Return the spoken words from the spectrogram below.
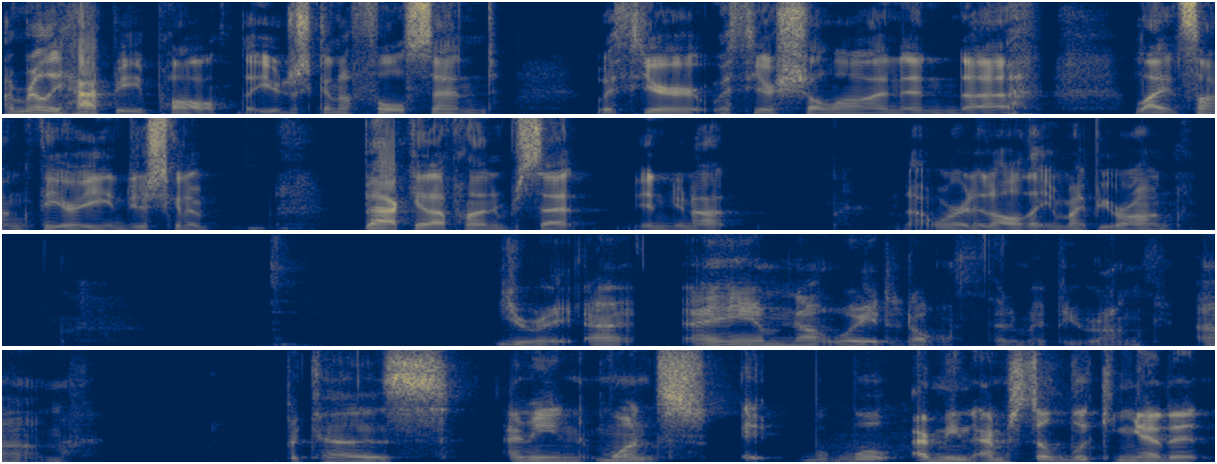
I'm really happy, Paul, that you're just gonna full send with your with your Shallan and uh, Lightsong theory, and you're just gonna back it up hundred percent, and you're not not worried at all that you might be wrong. you're right. I I am not worried at all that it might be wrong. Um because I mean, once it well, I mean, I'm still looking at it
